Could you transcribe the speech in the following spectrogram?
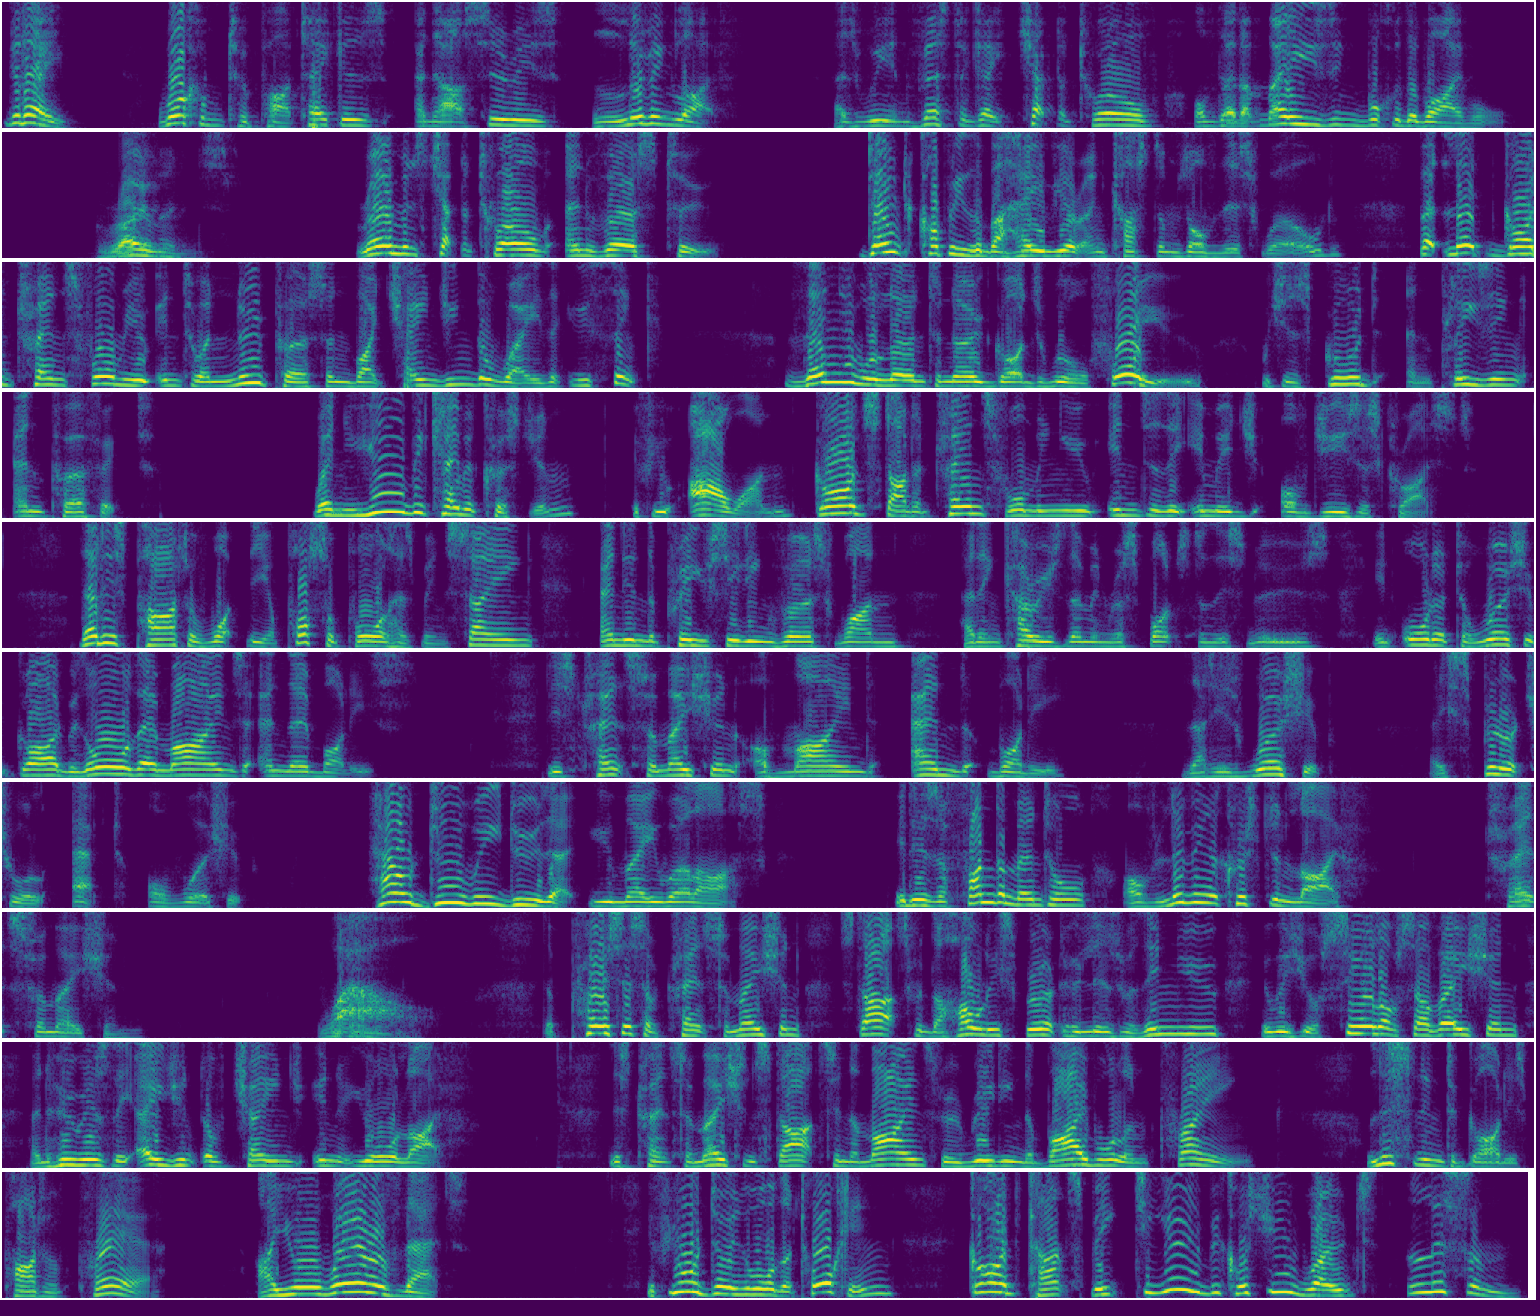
G'day. Welcome to Partakers and our series Living Life as we investigate chapter 12 of that amazing book of the Bible, Romans. Romans chapter 12 and verse 2. Don't copy the behavior and customs of this world, but let God transform you into a new person by changing the way that you think. Then you will learn to know God's will for you which is good and pleasing and perfect. When you became a Christian, if you are one, God started transforming you into the image of Jesus Christ. That is part of what the Apostle Paul has been saying, and in the preceding verse 1 had encouraged them in response to this news in order to worship God with all their minds and their bodies. It is transformation of mind and body that is worship, a spiritual act of worship. How do we do that, you may well ask? It is a fundamental of living a Christian life, transformation. Wow! The process of transformation starts with the Holy Spirit who lives within you, who is your seal of salvation, and who is the agent of change in your life. This transformation starts in the mind through reading the Bible and praying. Listening to God is part of prayer. Are you aware of that? If you're doing all the talking, God can't speak to you because you won't listen.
